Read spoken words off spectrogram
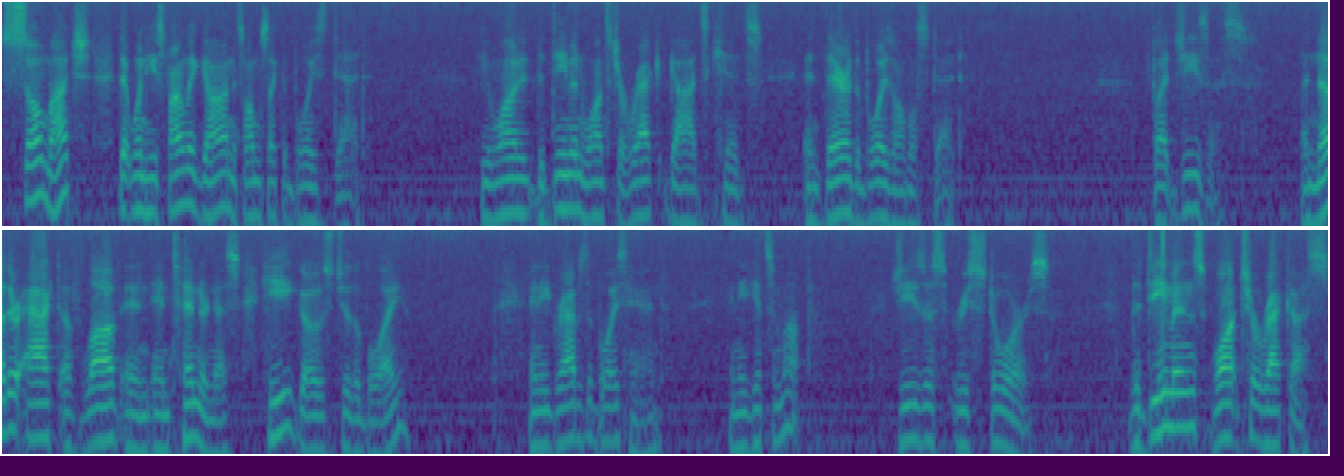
so much that when he's finally gone, it's almost like the boy's dead. He wanted, the demon wants to wreck God's kids. And there the boy's almost dead. But Jesus, another act of love and, and tenderness, he goes to the boy and he grabs the boy's hand and he gets him up. Jesus restores the demons want to wreck us.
